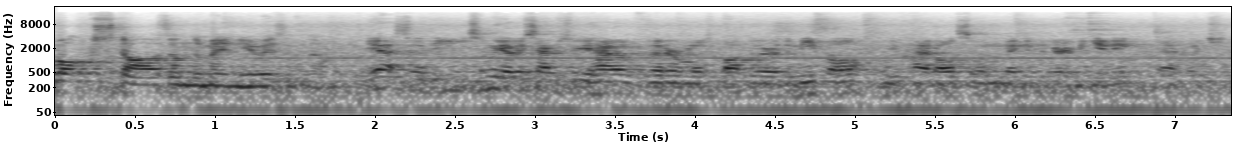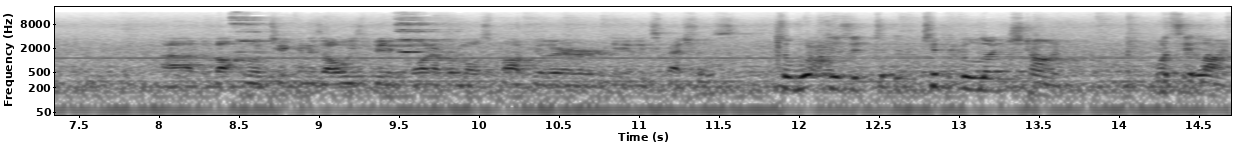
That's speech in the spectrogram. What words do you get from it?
rock stars on the menu, isn't there? Yeah, so the, some of the other sandwiches we have that are most popular are the meatball. We've had also on the menu at the very beginning, uh, which uh, the buffalo chicken has always been one of our most popular daily specials. So what does it typical lunchtime? What's it like?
